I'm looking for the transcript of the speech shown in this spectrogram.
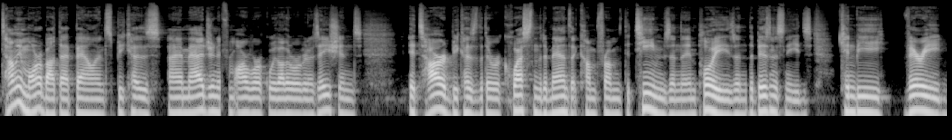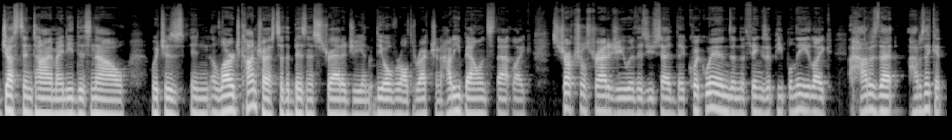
Tell me more about that balance because I imagine from our work with other organizations, it's hard because the requests and the demands that come from the teams and the employees and the business needs can be very just in time. I need this now which is in a large contrast to the business strategy and the overall direction. How do you balance that like structural strategy with, as you said, the quick wins and the things that people need? Like, how does that how does that get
